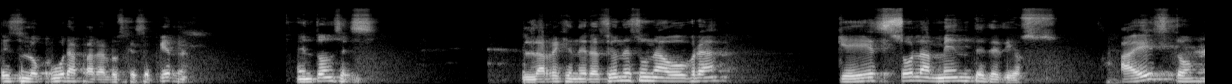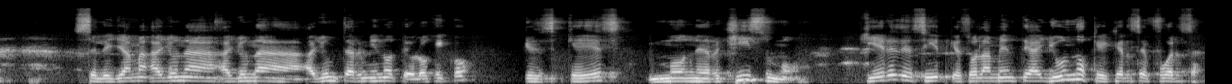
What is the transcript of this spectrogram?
es locura para los que se pierden. Entonces, la regeneración es una obra que es solamente de Dios. A esto se le llama, hay, una, hay, una, hay un término teológico que es, monergismo. Quiere decir que solamente hay uno que ejerce fuerza.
